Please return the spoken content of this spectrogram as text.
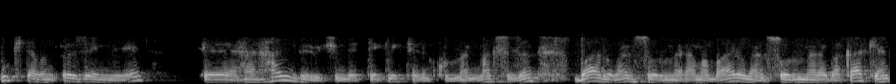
Bu kitabın özelliği e, herhangi bir biçimde teknik terim kullanmaksızın var olan sorunlar ama var olan sorunlara bakarken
